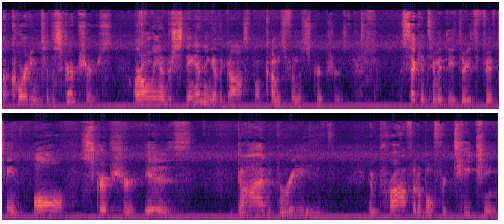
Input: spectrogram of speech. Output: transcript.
according to the Scriptures. Our only understanding of the gospel comes from the Scriptures. 2 Timothy 3 15, all Scripture is God breathed and profitable for teaching,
